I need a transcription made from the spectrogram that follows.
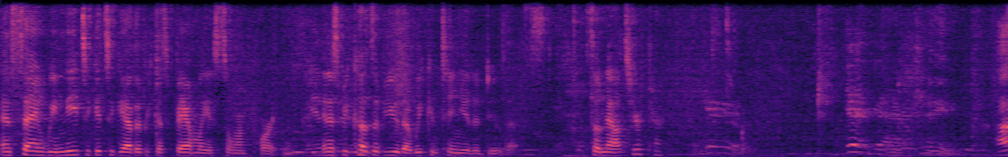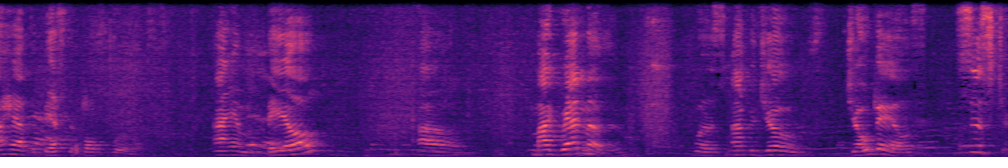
and saying we need to get together because family is so important. And it's because of you that we continue to do this. So now it's your turn. Okay. I have the best of both worlds. I am a Bell. Um, my grandmother was Uncle Joe's, Joe Bell's sister,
